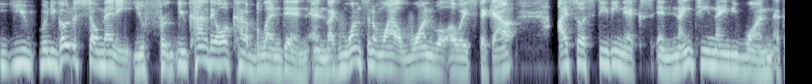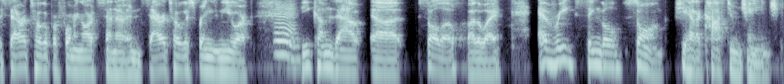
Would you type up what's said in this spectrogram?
you, when you go to so many, you for, you kind of they all kind of blend in, and like once in a while, one will always stick out. I saw Stevie Nicks in 1991 at the Saratoga Performing Arts Center in Saratoga Springs, New York. Mm. He comes out uh, solo, by the way. Every single song, she had a costume change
